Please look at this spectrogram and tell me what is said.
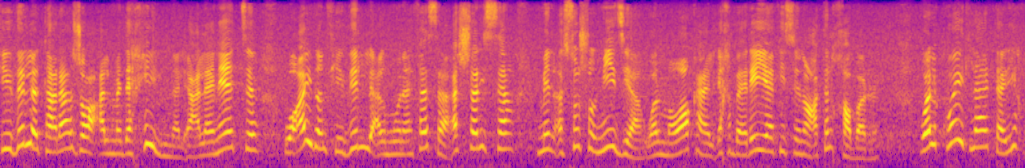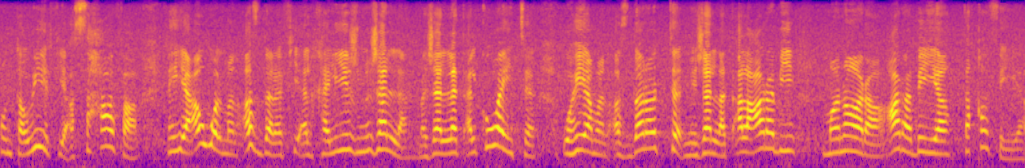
في ظل تراجع المداخيل من الإعلانات وأيضا في ظل المنافسة الشرسة من ال social media والمواقع الإخبارية في صناعة الخبر. والكويت لها تاريخ طويل في الصحافة فهي أول من أصدر في الخليج مجلة مجلة الكويت وهي من أصدرت مجلة العربي منارة عربية ثقافية.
